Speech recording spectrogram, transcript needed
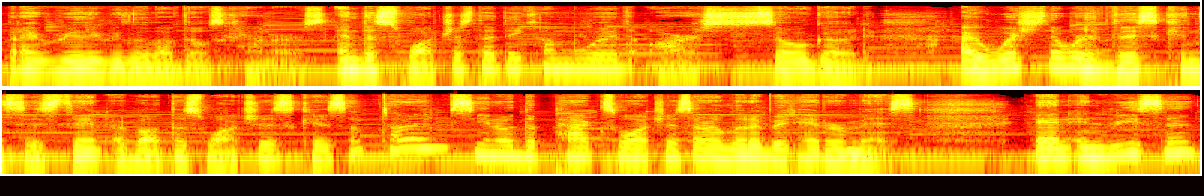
but I really really love those counters. And the swatches that they come with are so good. I wish they were this consistent about the swatches because sometimes, you know, the pack swatches are a little bit hit or miss. And in recent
